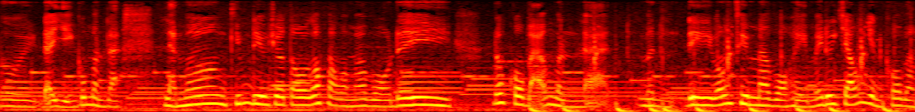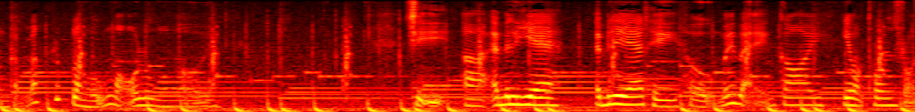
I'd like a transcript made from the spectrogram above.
người đại diện của mình là làm ơn kiếm deal cho tôi góp mặt vào Marvel đi. Lúc cô bảo mình là mình đi bóng phim Marvel thì mấy đứa cháu nhìn cô bằng cặp mắt rất là ngưỡng mộ luôn mọi người. Chị à, uh, Emilia Emilia thì thường mấy bạn coi Game of Thrones rồi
